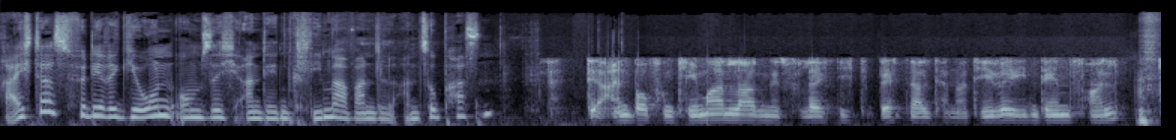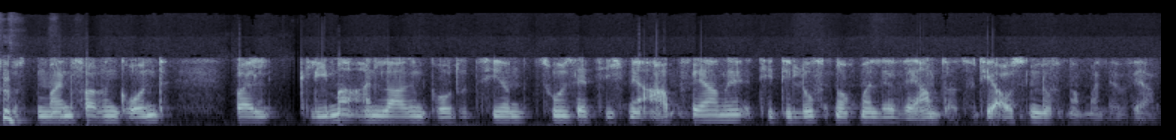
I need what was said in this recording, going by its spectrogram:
Reicht das für die Region, um sich an den Klimawandel anzupassen? Der Einbau von Klimaanlagen ist vielleicht nicht die beste Alternative in dem Fall. Aus dem einfachen Grund, weil Klimaanlagen produzieren zusätzlich eine Abwärme, die die Luft nochmal erwärmt, also die Außenluft nochmal erwärmt.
